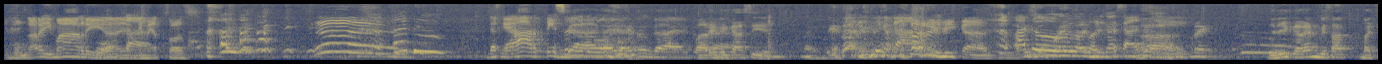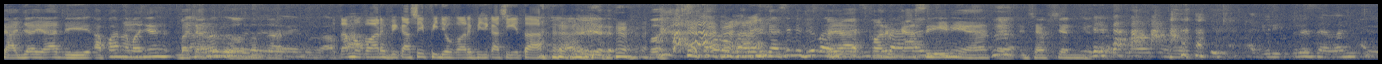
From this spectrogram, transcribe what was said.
Dibongkar di mari ya di medsos. Aduh. Udah kayak artis Enggak, gitu. enggak, enggak. enggak. Klarifikasi ya. Klarifikasi. Aduh, Kualifikasi. Jadi kalian bisa baca aja ya di apa namanya bacaan itu. Kita mau klarifikasi video klarifikasi kita. Klarifikasi video Kayak klarifikasi. kita. klarifikasi ini ya, Inception gitu. Terus ya lanjut cuy.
